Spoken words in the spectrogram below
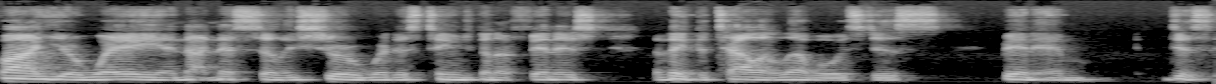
find your way and not necessarily sure where this team's going to finish. I think the talent level has just been just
